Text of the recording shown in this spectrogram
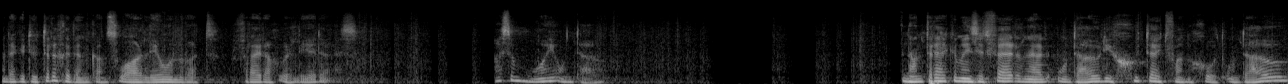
Want ek het toe teruggedink aan Swaar Leon wat Vrydag oorlede is. Was 'n mooi onthou. En dan trek mense dit verder na onthou die goedheid van God. Onthou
